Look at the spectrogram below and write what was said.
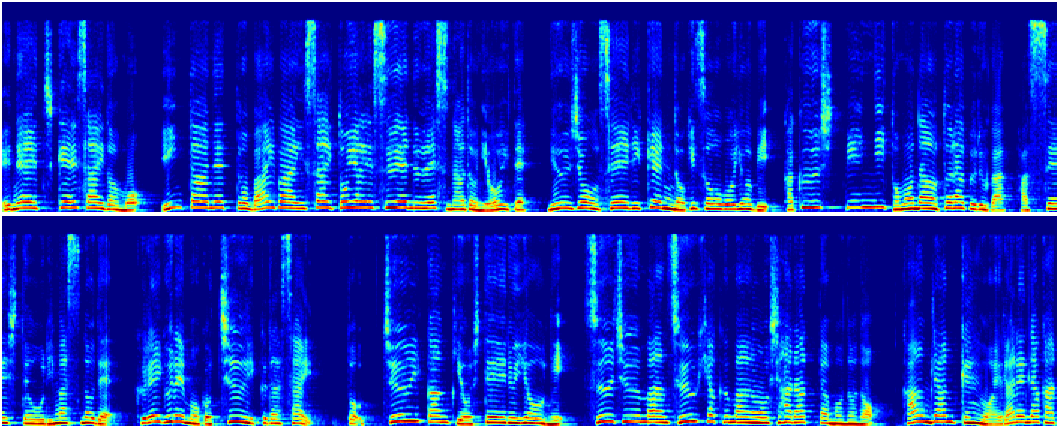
う。NHK サイドも、インターネット売買サイトや SNS などにおいて、入場整理券の偽造及び架空出品に伴うトラブルが発生しておりますので、くれぐれもご注意ください。と注意喚起をしているように、数十万数百万を支払ったものの、観覧券を得られなかっ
